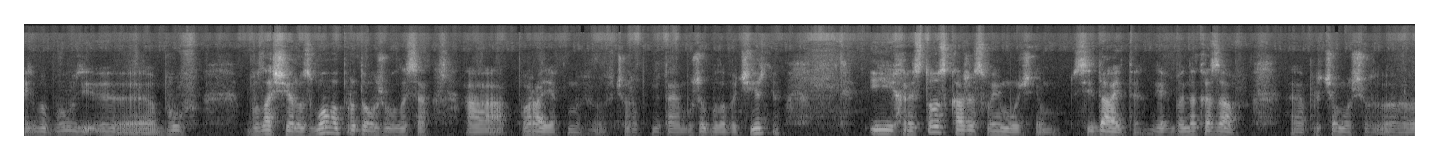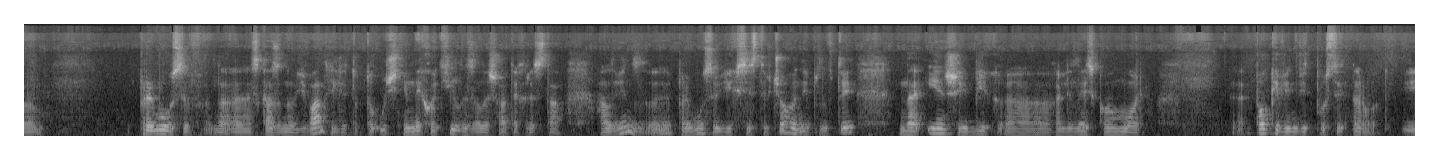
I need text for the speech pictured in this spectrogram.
якби був, е, був, була ще розмова, продовжувалася, а пора, як ми вчора пам'ятаємо, вже була вечірня. І Христос каже своїм учням: сідайте, якби наказав, е, причому що е, примусив, сказано в Євангелії, тобто учні не хотіли залишати Христа, але він примусив їх сісти в човен і пливти на інший бік Галілейського моря, поки він відпустить народ. І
